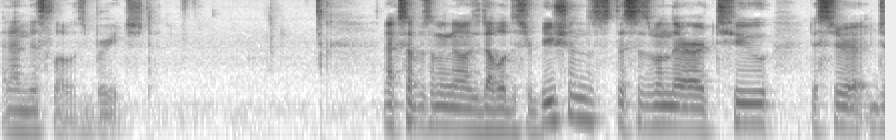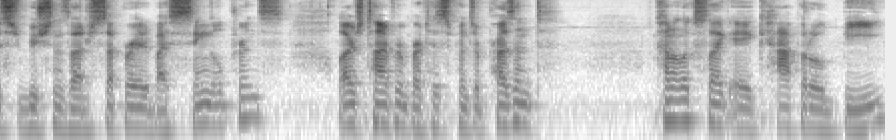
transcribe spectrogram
and then this low is breached. Next up is something known as double distributions. This is when there are two distri distributions that are separated by single prints. Large time frame participants are present. Kind of looks like a capital B.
